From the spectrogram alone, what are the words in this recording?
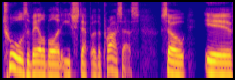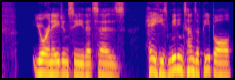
tools available at each step of the process. So if you're an agency that says, hey, he's meeting tons of people,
